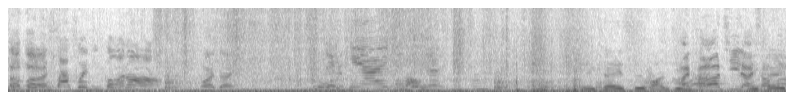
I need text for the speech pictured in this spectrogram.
大把来，把桂林公安哦，我知。你听你冇听。你可以吃黄金，你可以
